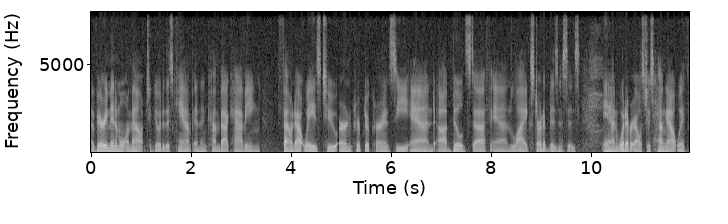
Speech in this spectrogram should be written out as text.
a very minimal amount to go to this camp and then come back having found out ways to earn cryptocurrency and uh, build stuff and like start up businesses and whatever else just hung out with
